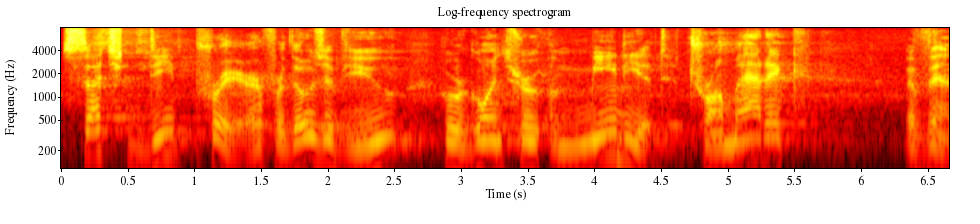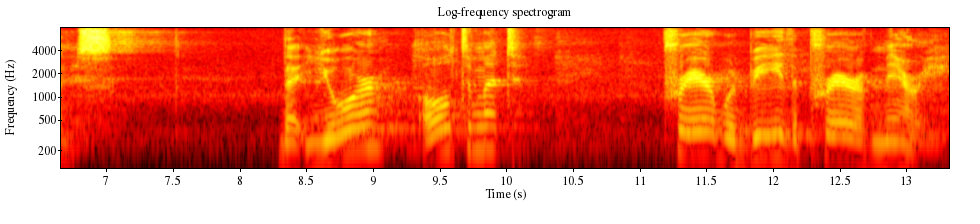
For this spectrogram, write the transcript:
Such deep prayer for those of you who are going through immediate traumatic events that your ultimate prayer would be the prayer of Mary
